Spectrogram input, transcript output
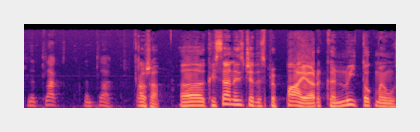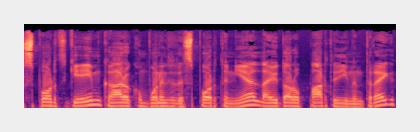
Ne plac, ne plac. Așa. Uh, Cristian ne zice despre Pyre că nu-i tocmai un sports game, că are o componentă de sport în el, dar e doar o parte din întreg.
